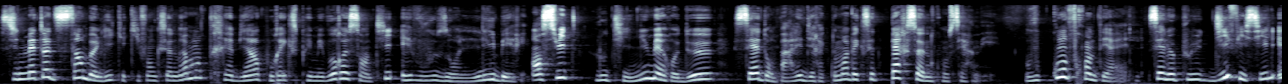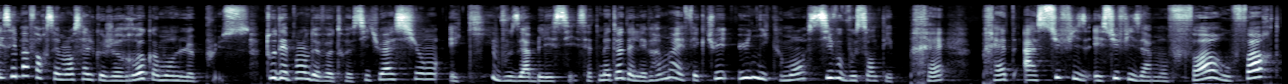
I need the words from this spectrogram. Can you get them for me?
C'est une méthode symbolique qui fonctionne vraiment très bien pour exprimer vos ressentis et vous en libérer. Ensuite, l'outil numéro 2, c'est d'en parler directement avec cette personne concernée vous confrontez à elle. C'est le plus difficile et c'est pas forcément celle que je recommande le plus. Tout dépend de votre situation et qui vous a blessé. Cette méthode, elle est vraiment effectuée uniquement si vous vous sentez prêt, prête à et suffisamment fort ou forte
